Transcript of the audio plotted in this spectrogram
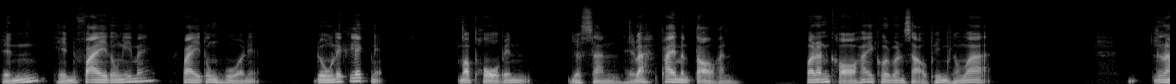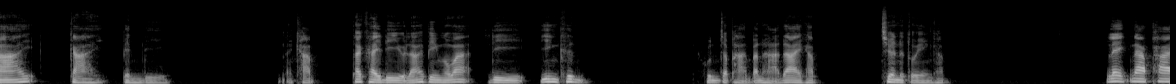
เห็นเห็นไฟตรงนี้ไหม ไฟตรงหัวเนี่ยดวงเล็ก ๆ เนี่ย มาโผล่เป็นเดอะซันเห็นปะไพ่มันต่อกัน เพราะนั้นขอให้คนวันเสาร์พิมพ์คำว่า ร้ายกลายเป็นดีนะครับ ถ้าใครดีอยู่แล้วให้พิมพ์คำว่า ดียิ่งขึ้น คุณจะผ่านปัญหาได้ครับ เชื่อในตัวเองครับ เลขหน้าไพ่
